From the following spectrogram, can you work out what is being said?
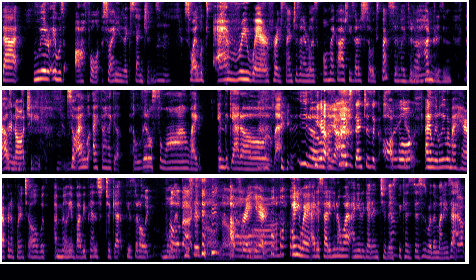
that literally it was awful so i needed extensions Mm-hmm. So i looked everywhere for extensions and i realized oh my gosh these are so expensive like they're in the hundreds and Mm-hmm. They're thousands not cheap. so i, I found like a, a little salon like in the ghetto that, you know Yeah. Yeah. my extensions look awful yeah. i literally wear my hair up in a ponytail with a million bobby pins to get these little mullet pull it back. pieces up for a year anyway i decided you know what i need to get into this because this is where the money's at Yep.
